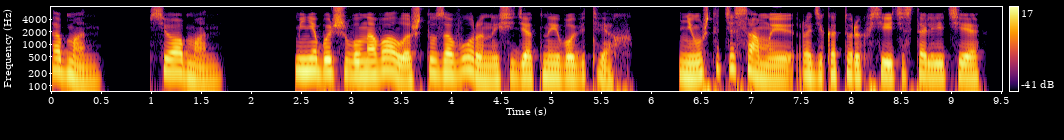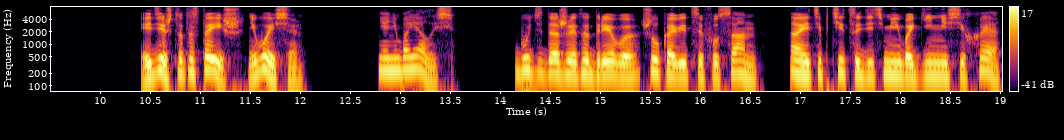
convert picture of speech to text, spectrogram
Обман. Все обман. Меня больше волновало, что за вороны сидят на его ветвях. Неужто те самые, ради которых все эти столетия... «Иди, что ты стоишь? Не бойся!» Я не боялась. Будь даже это древо шелковицы Фусан, а эти птицы детьми богини Сихе,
